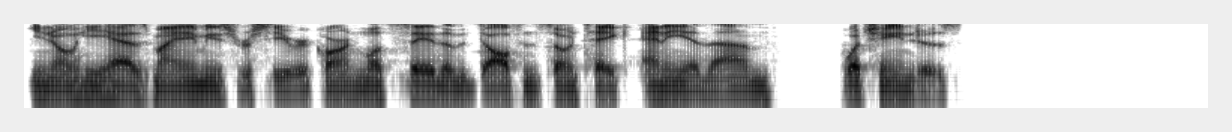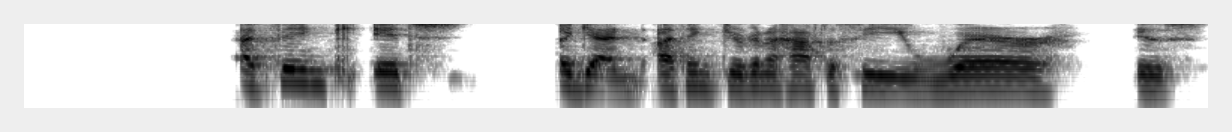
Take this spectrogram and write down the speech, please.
you know, he has Miami's receiver core, and let's say the Dolphins don't take any of them, what changes? I think it's again. I think you're going to have to see where is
